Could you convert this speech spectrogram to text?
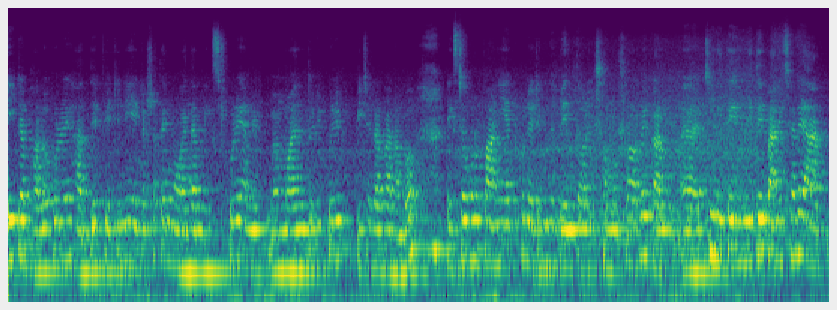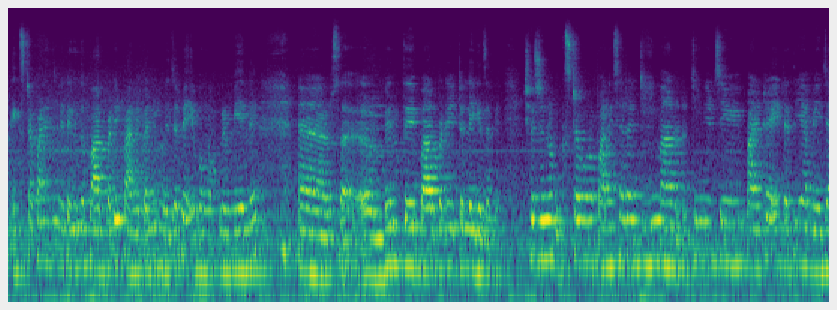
এইটা ভালো করে হাত দিয়ে ফেটে নিয়ে এটার সাথে ময়দা মিক্সড করে আমি ময়দা তৈরি করে পিঠাটা বানাবো। এক্সট্রা কোনো পানি অ্যাড করলে এটা কিন্তু বেলতে অনেক সমস্যা হবে কারণ চিনিতে এমনিতেই পানি ছাড়ে আর এক্সট্রা পানি দিলে এটা কিন্তু বারবারই পানি পানি হয়ে যাবে এবং আপনার বেলে বেলতে বারবারই এটা লেগে যাবে। সেজন্য এক্সট্রা কোনো পানি ছাড়া ডিম আর চিনির যে পানিটা, এটা দিয়ে আমি যে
